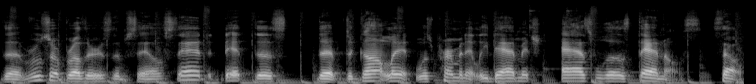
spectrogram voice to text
the Russo brothers themselves said that the the, the gauntlet was permanently damaged, as was Thanos. So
